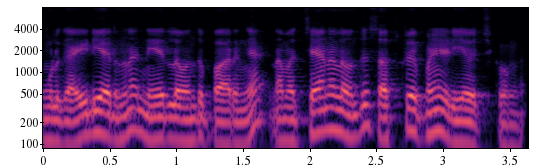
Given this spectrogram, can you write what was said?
உங்களுக்கு ஐடியா இருந்தால் நேரில் வந்து பாருங்கள் நம்ம சேனலை வந்து சப்ஸ்கிரைப் பண்ணி ரெடியாக வச்சுக்கோங்க.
